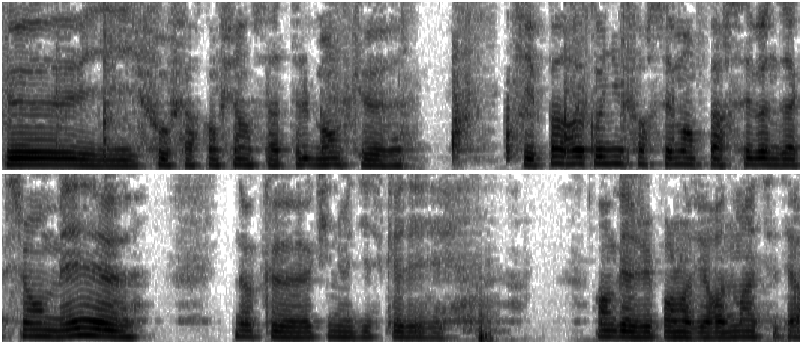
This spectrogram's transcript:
qu'il faut faire confiance à telle banque qui est pas reconnue forcément par ses bonnes actions, mais donc qui nous disent qu'elle est engagé pour l'environnement, etc.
